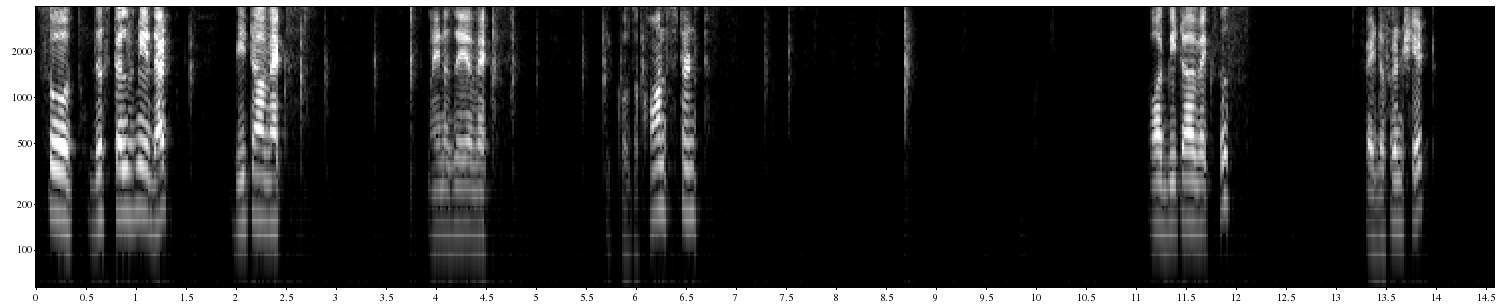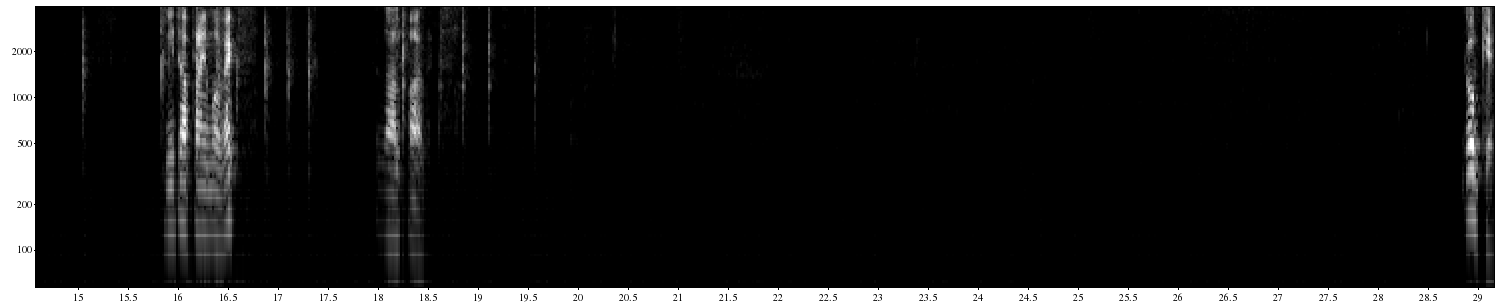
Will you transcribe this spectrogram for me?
So this tells me that beta of x minus a of x equals a constant or beta of x is if I differentiate beta prime of x is alpha of x. okay.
